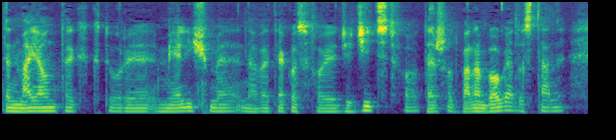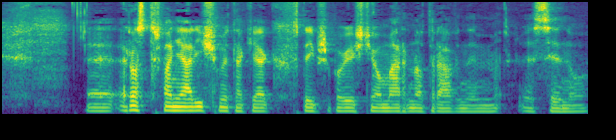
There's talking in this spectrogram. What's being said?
ten majątek, który mieliśmy nawet jako swoje dziedzictwo, też od Pana Boga dostany. E, roztrwanialiśmy, tak jak w tej przypowieści o marnotrawnym synu.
